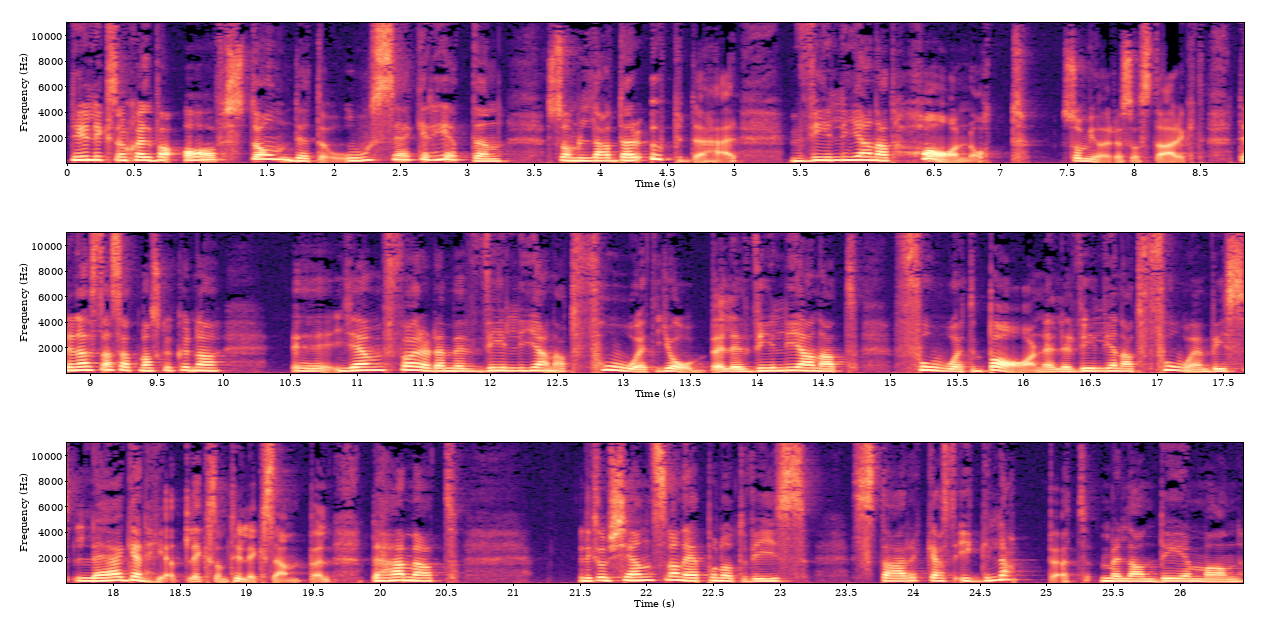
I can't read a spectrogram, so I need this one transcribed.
Det är liksom själva avståndet och osäkerheten som laddar upp det här. Viljan att ha något som gör det så starkt. Det är nästan så att man skulle kunna eh, jämföra det med viljan att få ett jobb eller viljan att få ett barn eller viljan att få en viss lägenhet liksom till exempel. Det här med att liksom känslan är på något vis starkast i glappet mellan det man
